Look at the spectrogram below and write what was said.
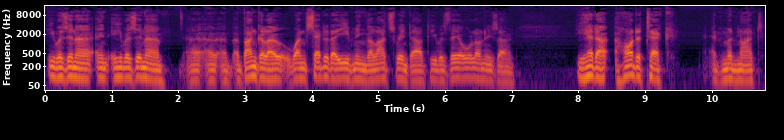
He was in a in, he was in a, a a bungalow one Saturday evening. The lights went out. He was there all on his own. He had a heart attack at midnight.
